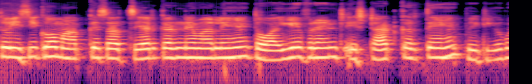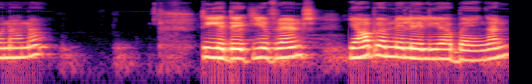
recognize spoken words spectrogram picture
तो इसी को हम आपके साथ शेयर करने वाले हैं। तो आइए फ्रेंड्स, स्टार्ट करते हैं वीडियो बनाना। तो ये देखिए फ्रेंड्स, यहाँ पे हमने ले लिया बैंगन।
